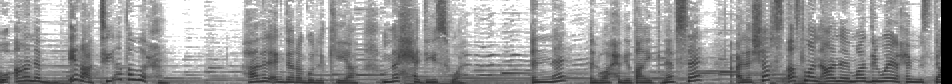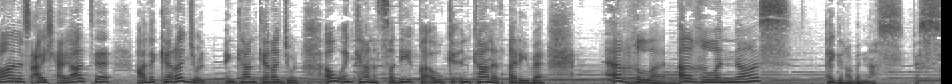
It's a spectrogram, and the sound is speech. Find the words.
وأنا بإرادتي أطلعهم هذا اللي أقدر أقول لك إياه. ما حد يسوى انه الواحد يضايق نفسه على شخص أصلا أنا ما أدري وين الحين مستأنس عايش حياته. هذا كرجل إن كان كرجل أو إن كانت صديقة أو إن كانت قريبة. أغلى أغلى الناس أقرب الناس بس.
